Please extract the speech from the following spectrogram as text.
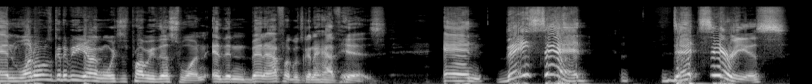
and one was to be young, which is probably this one, and then Ben Affleck was to have his. And they said, dead serious,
